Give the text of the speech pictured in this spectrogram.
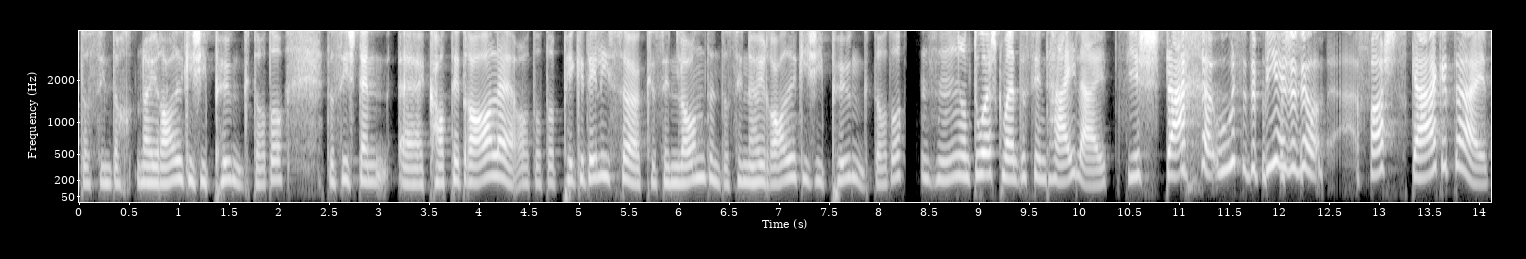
das sind doch neuralgische Punkte, oder? Das ist dann äh, Kathedrale oder der Piccadilly Circus in London. Das sind neuralgische Punkte, oder? Mhm. Und du hast gemeint, das sind Highlights. Die stechen raus. Dabei ist es ja fast das Gegenteil.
